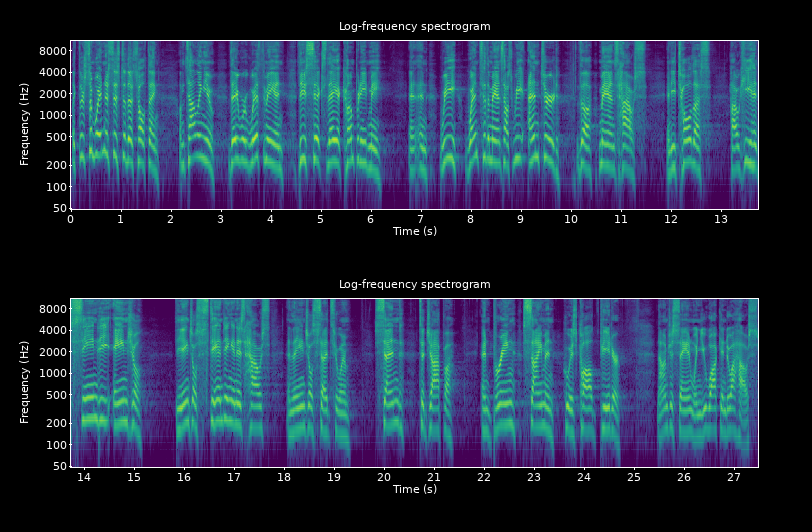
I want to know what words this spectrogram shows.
Like, there's some witnesses to this whole thing. I'm telling you, they were with me, and these six, they accompanied me. And, and we went to the man's house. We entered the man's house, and he told us how he had seen the angel, the angel standing in his house, and the angel said to him, Send to Joppa and bring Simon, who is called Peter. Now, I'm just saying, when you walk into a house,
